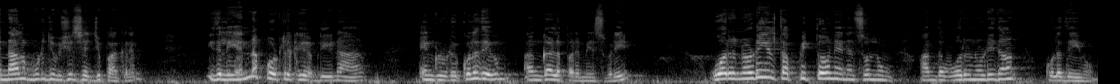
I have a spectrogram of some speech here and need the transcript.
என்னால் முடிஞ்ச விஷயம் செஞ்சு பார்க்குறேன். இதில் என்ன போட்டிருக்கு அப்படின்னா எங்களுடைய குலதெய்வம் அங்காள பரமேஸ்வரி ஒரு நொடியில் தப்பித்தோன்னு என சொல்லும் அந்த ஒரு நொடி தான் குலதெய்வம்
